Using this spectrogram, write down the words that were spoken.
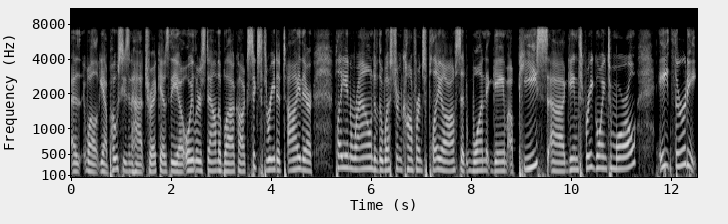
as, well, yeah, postseason hat trick as the uh, Oilers down the Blackhawks six three to tie their play-in round of the Western Conference playoffs at one game apiece. Uh, game three going tomorrow, 8:30.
